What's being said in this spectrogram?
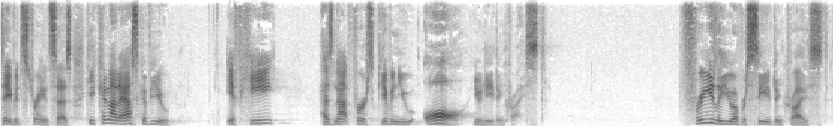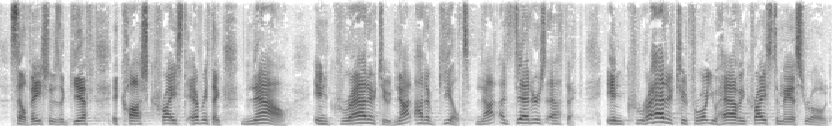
David Strain says, he cannot ask of you if he has not first given you all you need in Christ. Freely you have received in Christ. Salvation is a gift, it costs Christ everything. Now, in gratitude, not out of guilt, not a debtor's ethic, in gratitude for what you have in Christ, Emmaus Road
